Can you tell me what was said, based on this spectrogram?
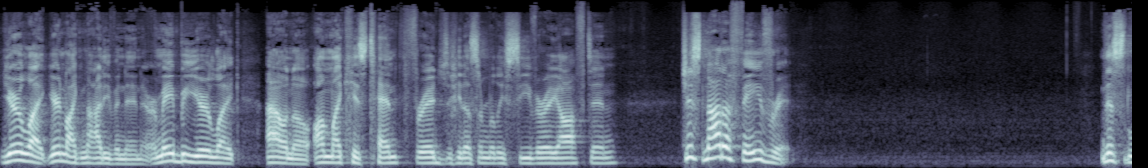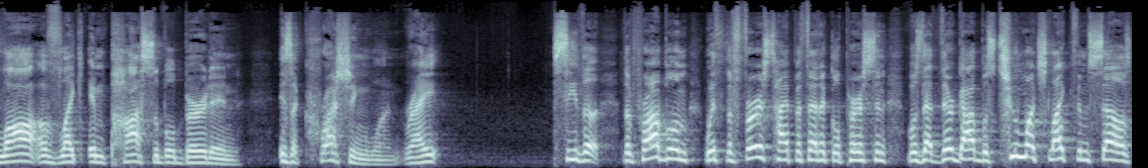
you're like, you're like not even in it. Or maybe you're like, I don't know, on like his 10th fridge that he doesn't really see very often. Just not a favorite. This law of like impossible burden is a crushing one, right? See, the, the problem with the first hypothetical person was that their God was too much like themselves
